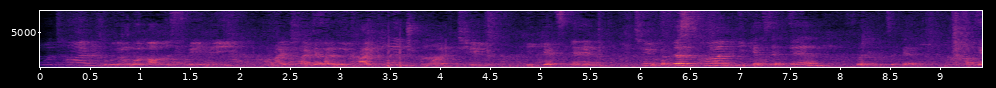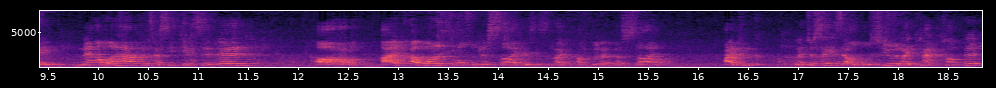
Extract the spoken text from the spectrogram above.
One more time, so we're gonna work off the freebie. All right, so I get my new high clinch, one, two. He gets in, two. But this time he gets it in. He gets it in? Okay. Now what happens as he gets it in? Um, I I want to throw from this side because it's like I'm good at this side. I can let's just say his elbow's here and I can't cup it.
